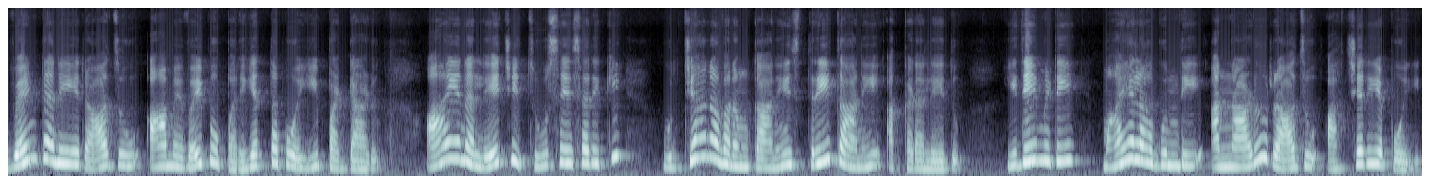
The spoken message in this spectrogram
వెంటనే రాజు ఆమె వైపు పరిగెత్తపోయి పడ్డాడు. ఆయన లేచి చూసేసరికి ఉద్యానవనం కానీ స్త్రీ కానీ అక్కడ లేదు. ఇదేమిటి? మాయలాగుంది అన్నాడు రాజు ఆశ్చర్యపోయి.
